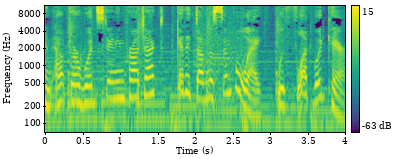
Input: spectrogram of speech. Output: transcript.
An outdoor wood staining project? Get it done the simple way with Flood Wood Care.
